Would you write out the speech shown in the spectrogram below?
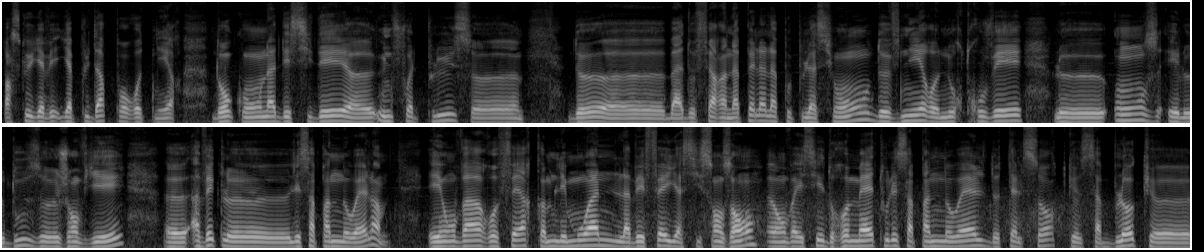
parce qu'il n'y y a plus d'arbres pour retenir. Donc on a décidé euh, une fois de plus euh, de, euh, bah, de faire un appel à la population, de venir nous retrouver le 11 et le 12 janvier avec le, les sapins de Noël et on va refaire comme les moines l'avaient fait il y a 600 ans. Euh, on va essayer de remettre tous les sapins de Noël de telle sorte que ça bloque euh,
